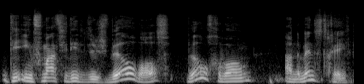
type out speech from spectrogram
die informatie die er dus wel was, wel gewoon aan de mensen te geven?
